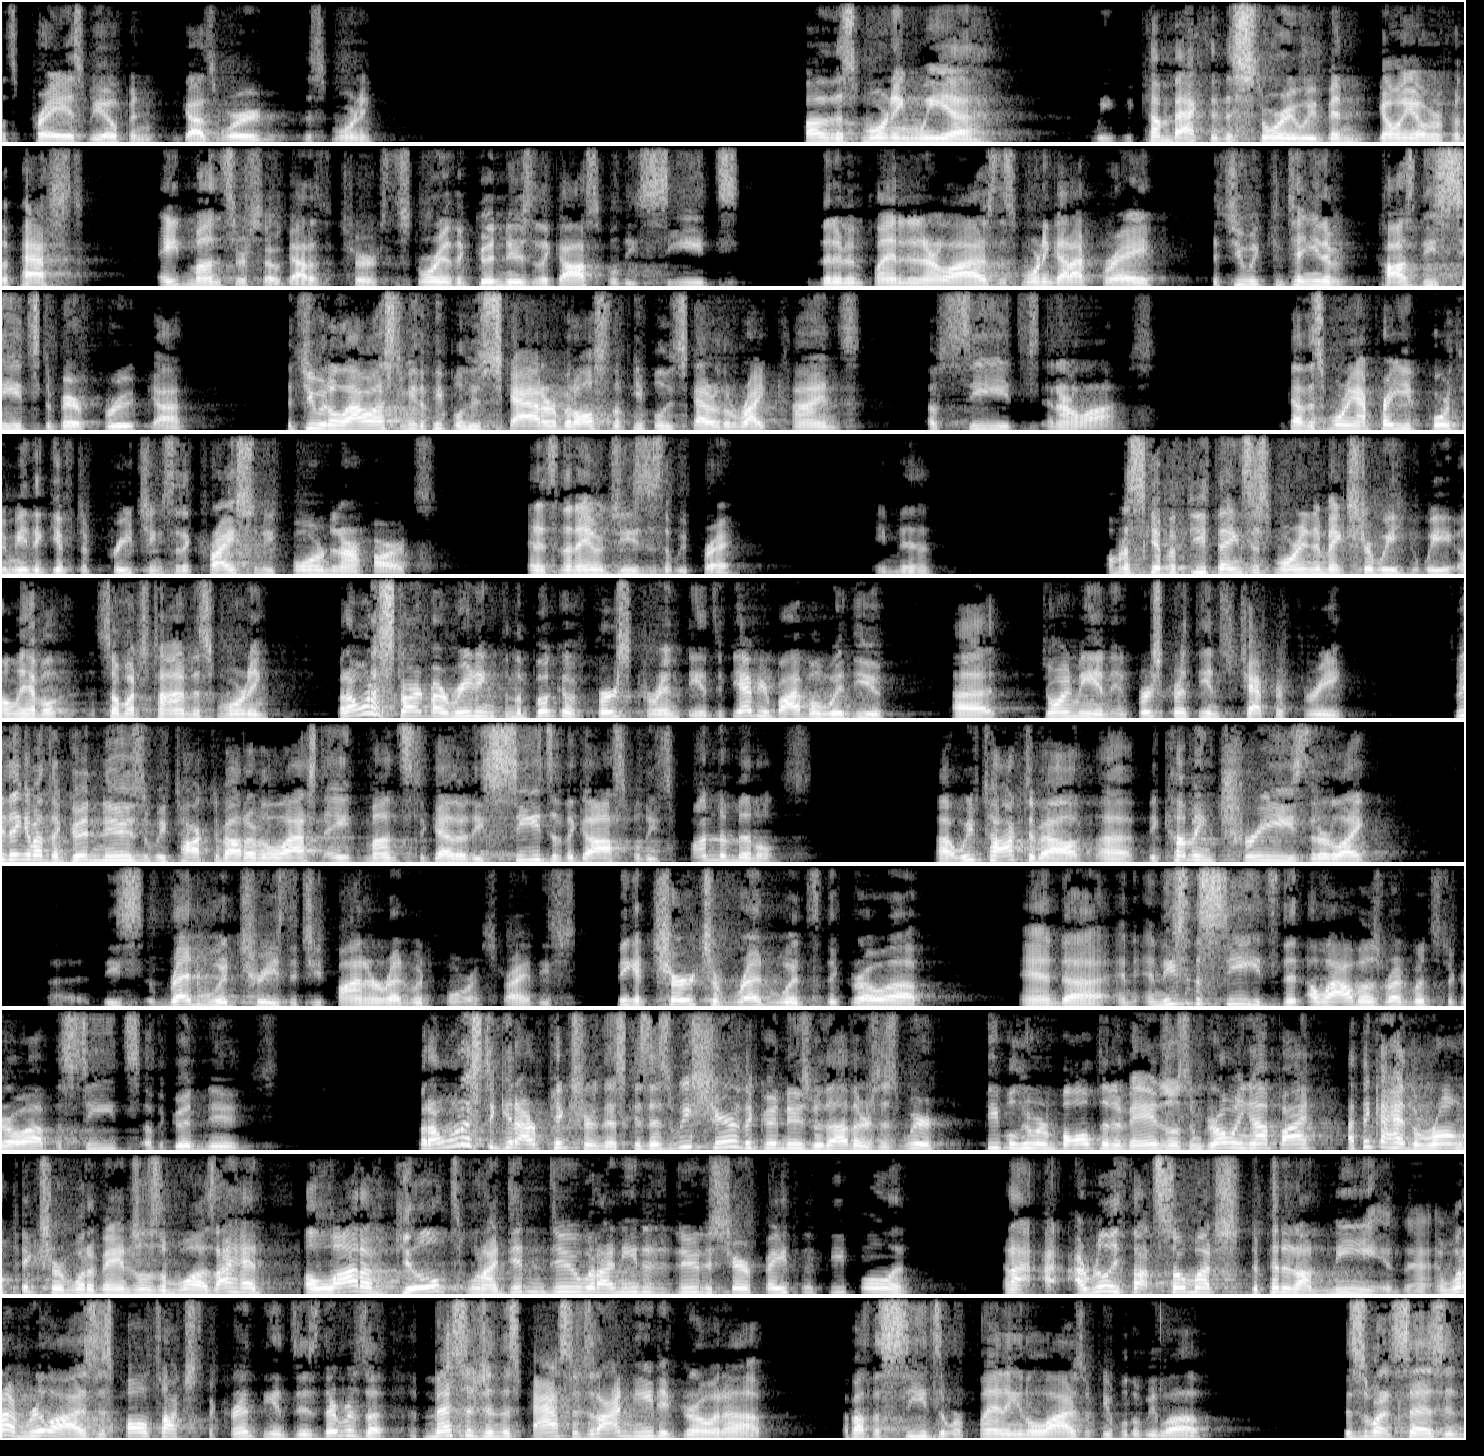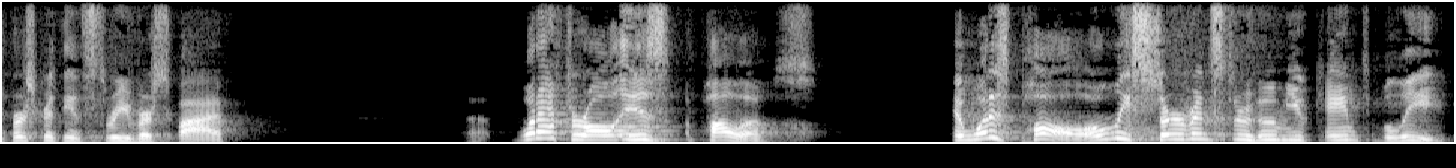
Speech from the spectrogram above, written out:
Let's pray as we open God's Word this morning. Father, this morning we, uh, we, we come back to this story we've been going over for the past eight months or so, God, as a church. The story of the good news of the gospel, these seeds that have been planted in our lives. This morning, God, I pray that you would continue to cause these seeds to bear fruit, God. That you would allow us to be the people who scatter, but also the people who scatter the right kinds of seeds in our lives. God, this morning I pray you'd pour through me the gift of preaching so that Christ would be formed in our hearts. And it's in the name of Jesus that we pray. Amen. I'm going to skip a few things this morning to make sure we, we only have so much time this morning. But I want to start by reading from the book of 1 Corinthians. If you have your Bible with you, uh, join me in, in 1 Corinthians chapter 3. As we think about the good news that we've talked about over the last eight months together, these seeds of the gospel, these fundamentals. Uh, we've talked about uh, becoming trees that are like these redwood trees that you'd find in a redwood forest, right? These being a church of redwoods that grow up. And, uh, and, and these are the seeds that allow those redwoods to grow up, the seeds of the good news. But I want us to get our picture in this because as we share the good news with others, as we're people who are involved in evangelism, growing up, I, I think I had the wrong picture of what evangelism was. I had a lot of guilt when I didn't do what I needed to do to share faith with people. And and I, I really thought so much depended on me in that. And what I've realized as Paul talks to the Corinthians is there was a message in this passage that I needed growing up about the seeds that we're planting in the lives of people that we love. This is what it says in 1 Corinthians 3, verse 5. Uh, what, after all, is Apollos? And what is Paul? Only servants through whom you came to believe.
